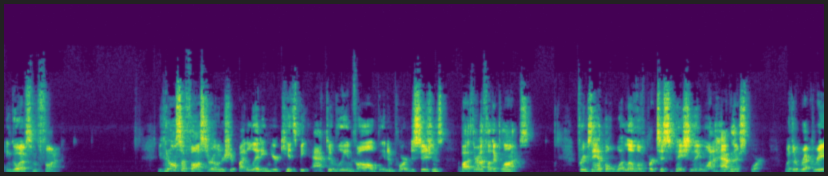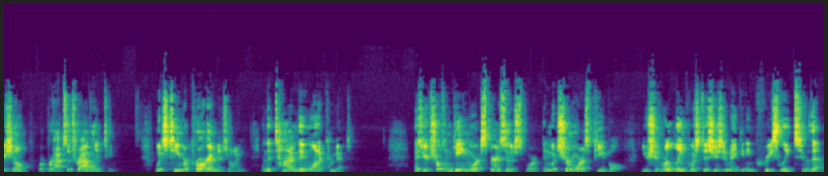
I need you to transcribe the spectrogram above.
and go have some fun. You can also foster ownership by letting your kids be actively involved in important decisions about their athletic lives. For example, what level of participation they want to have in their sport, whether recreational or perhaps a traveling team, which team or program to join, and the time they want to commit. As your children gain more experience in their sport and mature more as people, you should relinquish decision making increasingly to them.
